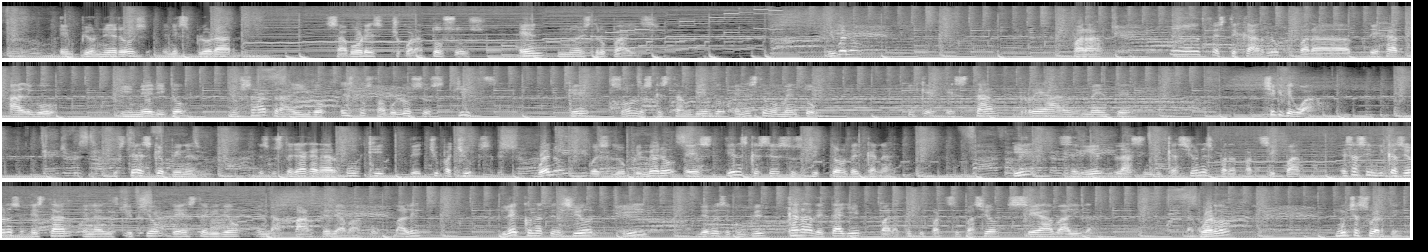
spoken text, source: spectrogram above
en pioneros en explorar sabores chocolatosos en nuestro país. Y bueno, para eh, festejarlo, para dejar algo inédito, nos ha traído estos fabulosos kits que son los que están viendo en este momento y que están realmente chiquitiguau. ¿Ustedes qué opinan? ¿Les gustaría ganar un kit de Chupa Chups? Bueno, pues lo primero es, tienes que ser suscriptor del canal y seguir las indicaciones para participar. Esas indicaciones están en la descripción de este video en la parte de abajo, ¿vale? Lee con atención y debes de cumplir cada detalle para que tu participación sea válida. ¿De acuerdo? Mucha suerte.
